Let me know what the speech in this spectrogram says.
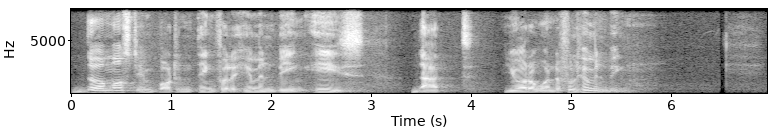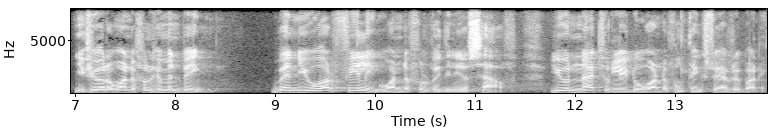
the most important thing for a human being is that you are a wonderful human being. If you are a wonderful human being, when you are feeling wonderful within yourself, you naturally do wonderful things to everybody.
